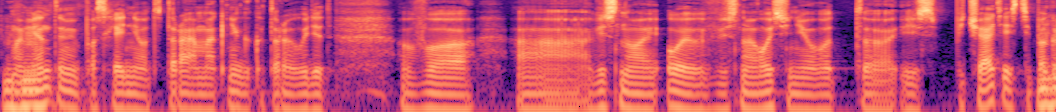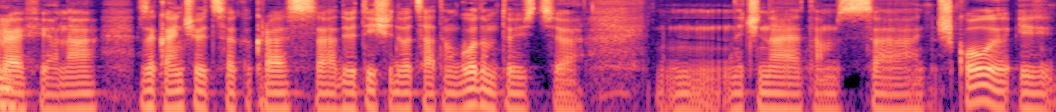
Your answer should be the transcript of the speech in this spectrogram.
mm-hmm. моментами. Последняя, вот вторая моя книга, которая выйдет в а, весной, ой, весной, осенью, вот а, из печати, из типографии, mm-hmm. она заканчивается как раз 2020 годом, то есть а, начиная там с школы и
